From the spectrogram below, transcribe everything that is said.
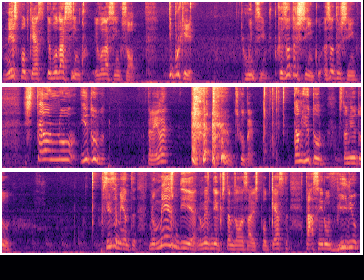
neste podcast eu vou dar 5. Eu vou dar 5 só. E porquê? Muito simples. Porque as outras 5, as outras 5 estão no YouTube. Espera aí? Desculpem. Estão no YouTube. Estão no YouTube precisamente no mesmo dia, no mesmo dia que estamos a lançar este podcast, está a sair o vídeo,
